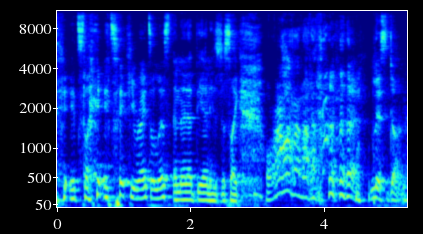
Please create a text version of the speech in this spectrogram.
it's like it's like he writes a list, and then at the end he's just like, list done.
